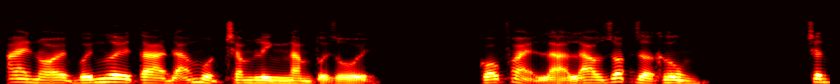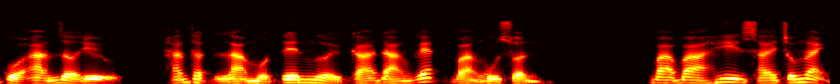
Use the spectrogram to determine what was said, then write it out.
Ai nói với ngươi ta đã một trăm linh năm tuổi rồi? Có phải là lao rót giờ không? Chân của an giờ hiệu hắn thật là một tên người cá đáng ghét và ngu xuẩn. Bà bà hy sái chống lạnh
